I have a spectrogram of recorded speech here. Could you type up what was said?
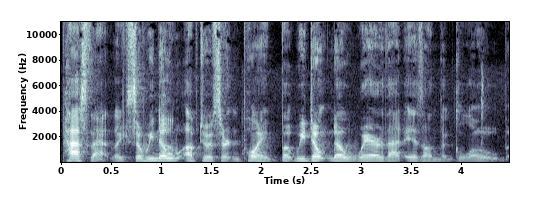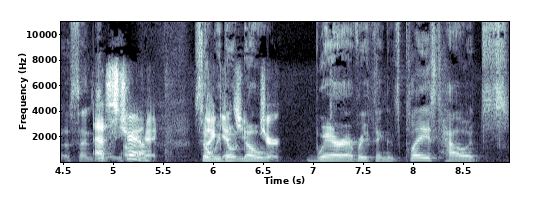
Past that, like, so we know up to a certain point, but we don't know where that is on the globe. Essentially, That's true. Okay. So I we don't you, know sure. where everything is placed, how it's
